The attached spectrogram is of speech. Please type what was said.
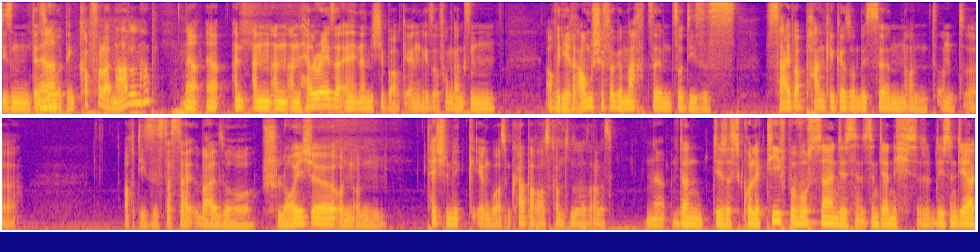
diesen, der Ja. so den Kopf voller Nadeln hat. Ja, ja. An, an, an, an Hellraiser erinnern mich die Borg irgendwie so vom ganzen, auch wie die Raumschiffe gemacht sind, so dieses Cyberpunkige so ein bisschen und, und äh, auch dieses, dass da überall so Schläuche und, und Technik irgendwo aus dem Körper rauskommt und sowas alles. Ja, und dann dieses Kollektivbewusstsein, die sind ja nicht, die sind ja,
